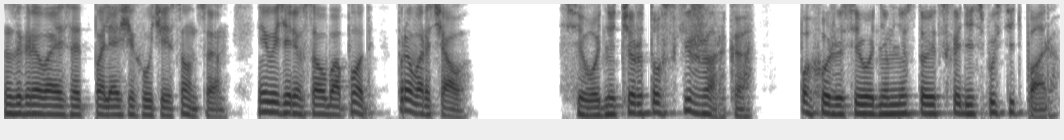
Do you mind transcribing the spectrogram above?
закрываясь от палящих лучей солнца, и, вытерев со лба пот, проворчал. «Сегодня чертовски жарко. Похоже, сегодня мне стоит сходить спустить пар.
